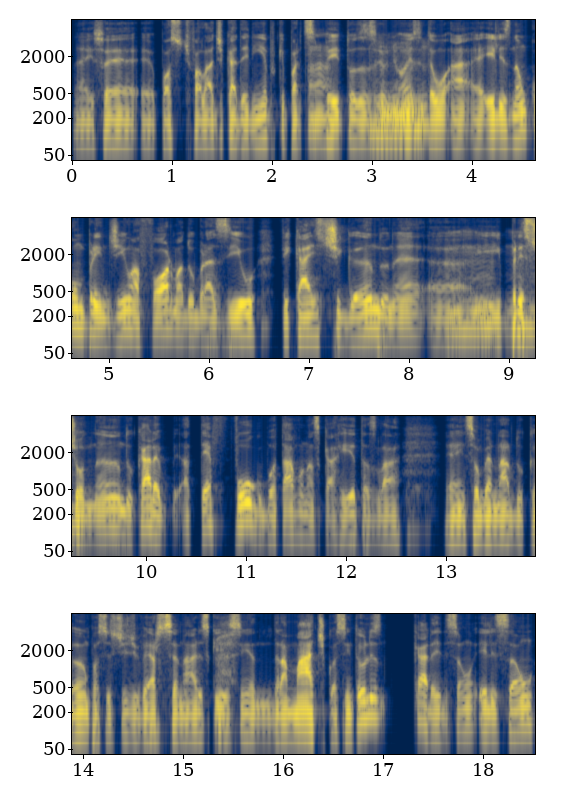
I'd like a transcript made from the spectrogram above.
Né? isso é, eu posso te falar de cadeirinha porque participei Ah. de todas as reuniões, Uhum. então a- a- eles não compreendiam a forma do Brasil ficar instigando, né, ah, Uhum, e uhum. pressionando, cara, até fogo botavam nas carretas lá eh, em São Bernardo do Campo, assisti diversos cenários que assim é dramático assim. Então eles Cara, eles são, eles são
